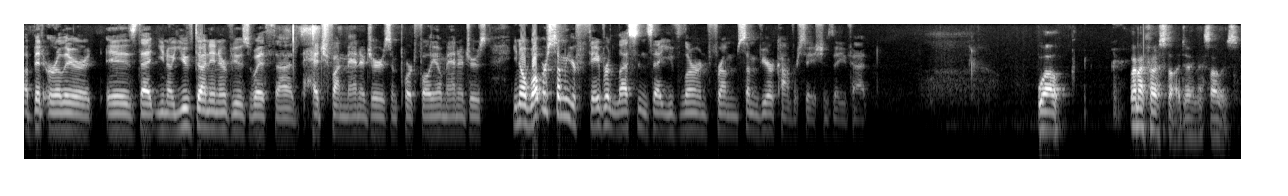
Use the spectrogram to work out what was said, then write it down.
a, bit earlier is that you know you've done interviews with uh, hedge fund managers and portfolio managers. You know, what were some of your favorite lessons that you've learned from some of your conversations that you've had? Well, when I first started doing this, I was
